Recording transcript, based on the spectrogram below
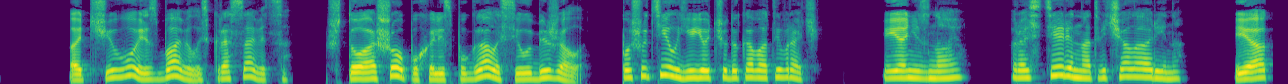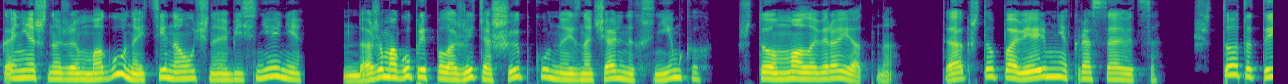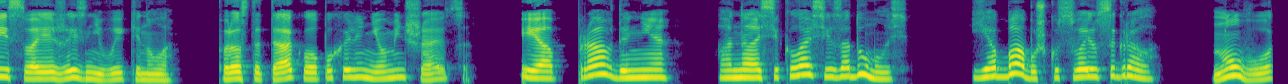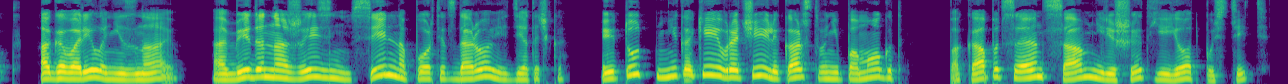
От чего избавилась красавица? Что аж опухоль испугалась и убежала. Пошутил ее чудаковатый врач. «Я не знаю», — растерянно отвечала Арина. «Я, конечно же, могу найти научное объяснение, даже могу предположить ошибку на изначальных снимках, что маловероятно. Так что поверь мне, красавица, что-то ты из своей жизни выкинула. Просто так опухоли не уменьшаются. Я правда не... Она осеклась и задумалась. Я бабушку свою сыграла. Ну вот, а говорила не знаю. Обида на жизнь сильно портит здоровье, деточка. И тут никакие врачи и лекарства не помогут, пока пациент сам не решит ее отпустить.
